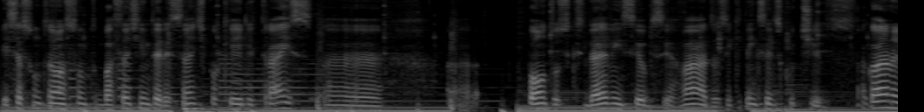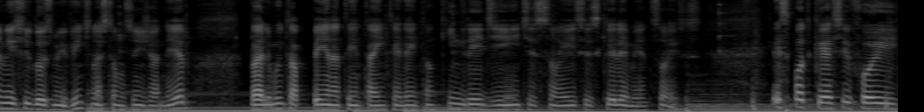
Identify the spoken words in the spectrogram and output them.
esse assunto é um assunto bastante interessante porque ele traz é, pontos que devem ser observados e que têm que ser discutidos. Agora, no início de 2020, nós estamos em janeiro, vale muito a pena tentar entender então que ingredientes são esses, que elementos são esses. Esse podcast foi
